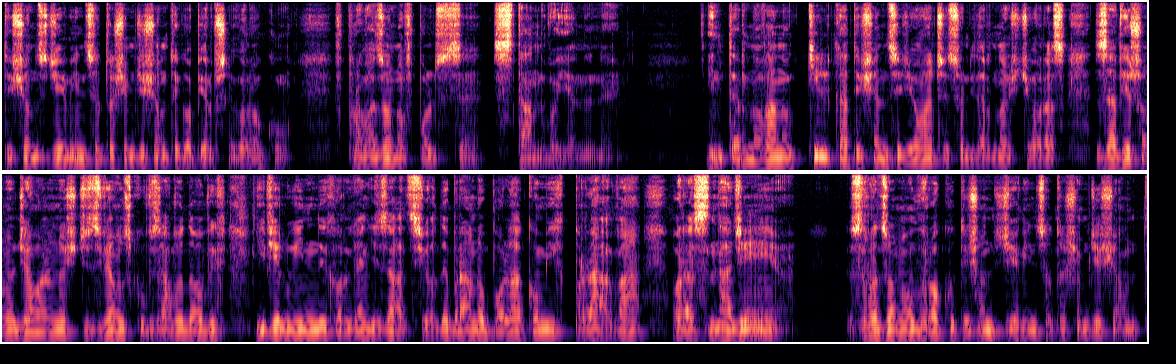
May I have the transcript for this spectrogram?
1981 roku wprowadzono w Polsce stan wojenny. Internowano kilka tysięcy działaczy Solidarności oraz zawieszono działalność związków zawodowych i wielu innych organizacji. Odebrano Polakom ich prawa oraz nadzieję zrodzoną w roku 1980.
